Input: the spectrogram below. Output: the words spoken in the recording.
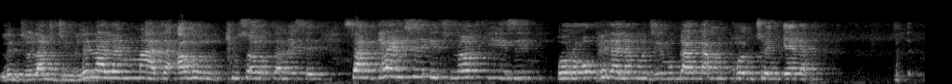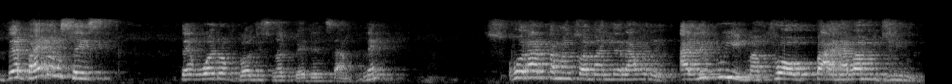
lentswe la modimo le na le maatla a gore thusa gore tsamaise sometimes it's not easy gore o phela le modimo ka ka mokgontshweng ela the bible says the word of god is not burdensome ne? Gore a re ka mantswe a mang le ra gore a le boima for bana ba modimo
